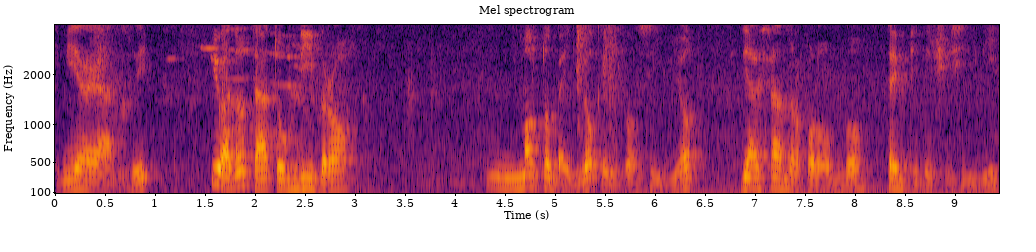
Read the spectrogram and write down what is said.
i miei ragazzi, io ho adottato un libro molto bello che vi consiglio di Alessandro Colombo, Tempi decisivi,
